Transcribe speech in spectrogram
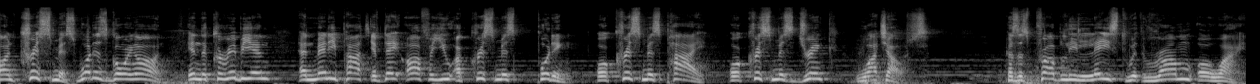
on Christmas. What is going on? In the Caribbean and many parts, if they offer you a Christmas pudding or Christmas pie or Christmas drink, watch out. Because it's probably laced with rum or wine.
